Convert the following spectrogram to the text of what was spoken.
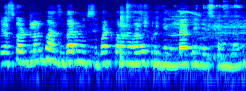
బిస్కెట్లోని పంచదార మిక్సీ పట్టుకున్నాను కదా ఇప్పుడు గిన్నెలో అయితే వేసుకుంటున్నాను.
